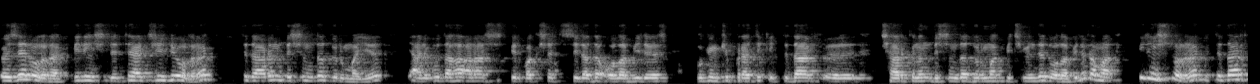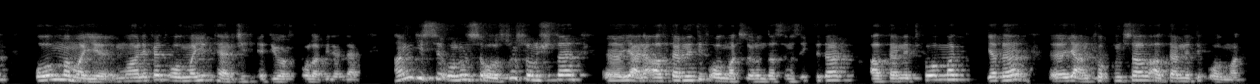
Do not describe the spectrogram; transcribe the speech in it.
özel olarak bilinçli, tercihli olarak iktidarın dışında durmayı yani bu daha anarşist bir bakış açısıyla da olabilir. Bugünkü pratik iktidar e, çarkının dışında durmak biçiminde de olabilir ama bilinçli olarak iktidar olmamayı, muhalefet olmayı tercih ediyor olabilirler. Hangisi olursa olsun sonuçta e, yani alternatif olmak zorundasınız. İktidar alternatif olmak ya da e, yani toplumsal alternatif olmak.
